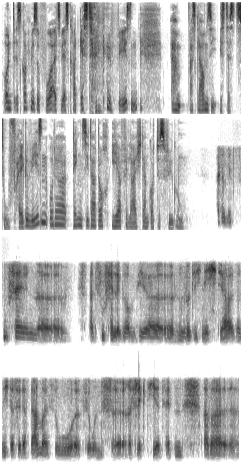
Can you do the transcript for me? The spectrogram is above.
und es kommt mir so vor, als wäre es gerade gestern gewesen. Ähm, was glauben Sie, ist das Zufall gewesen oder denken Sie da doch eher vielleicht an Gottes Fügung? Also mit Zufällen äh, an Zufälle glauben wir äh, nun wirklich nicht. Ja, also nicht, dass wir das damals so äh, für uns äh, reflektiert hätten, aber äh,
